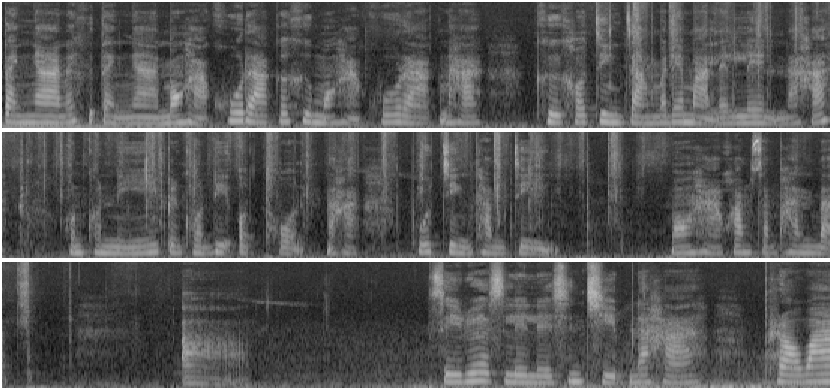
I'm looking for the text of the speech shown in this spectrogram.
แต่งงานก็คือแต่งงานมองหาคู่รักก็คือมองหาคู่รักนะคะ คือเขาจริงจังไม่ได้มาเล่นๆนะคะ คนคนนี้เป็นคนที่อดทนนะคะพูดจริงทำจริง มองหาความสัมพันธ์แบบ serious relationship นะคะ เพราะว่า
